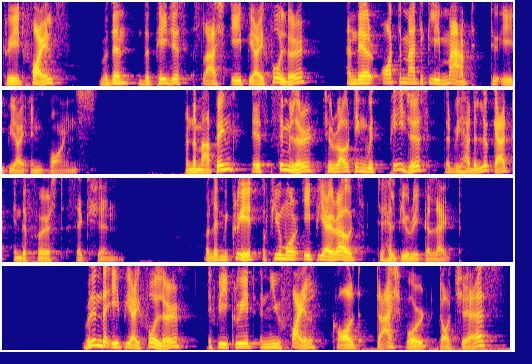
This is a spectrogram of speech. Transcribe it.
Create files within the pages slash API folder and they are automatically mapped to API endpoints. And the mapping is similar to routing with pages that we had a look at in the first section. But let me create a few more API routes to help you recollect. Within the API folder, if we create a new file called dashboard.js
